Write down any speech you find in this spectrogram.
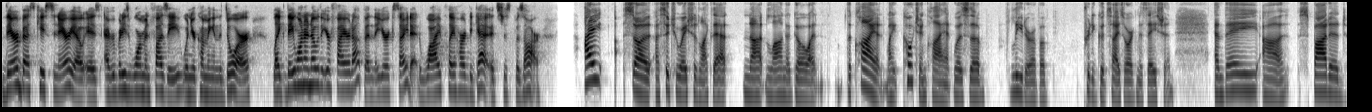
Their best case scenario is everybody's warm and fuzzy when you're coming in the door. Like they want to know that you're fired up and that you're excited. Why play hard to get? It's just bizarre. I uh, saw a situation like that not long ago. I, the client, my coaching client, was the leader of a pretty good sized organization, and they uh, spotted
